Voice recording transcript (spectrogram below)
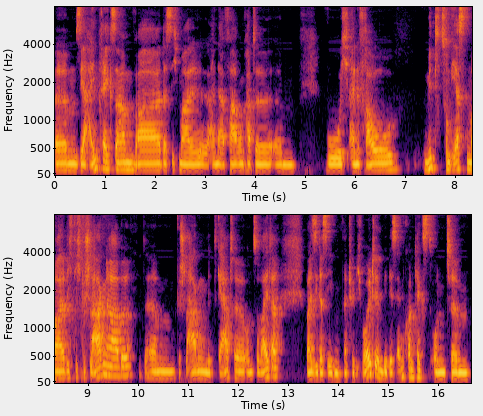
Ähm, sehr einprägsam war, dass ich mal eine Erfahrung hatte, ähm, wo ich eine Frau mit zum ersten Mal richtig geschlagen habe, ähm, geschlagen mit Gerte und so weiter weil sie das eben natürlich wollte im BDSM-Kontext und ähm,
